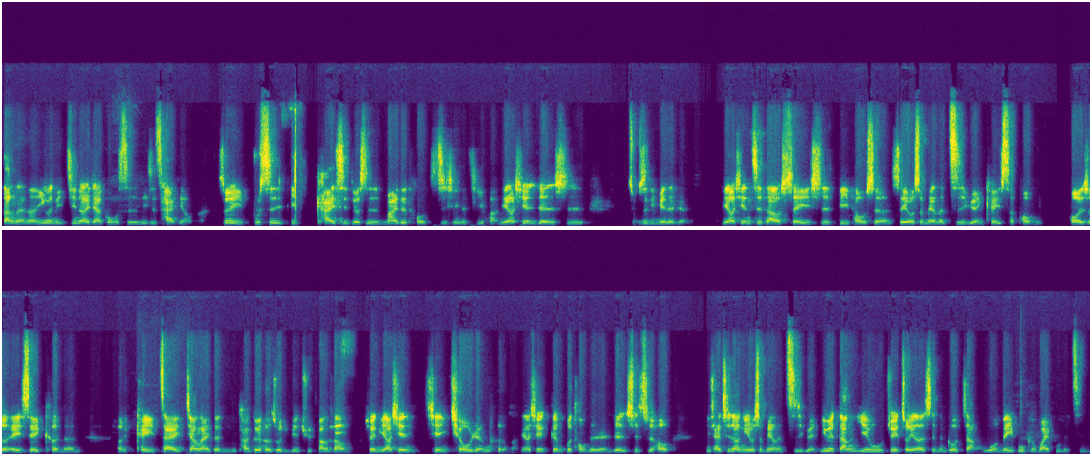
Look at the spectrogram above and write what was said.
当然了，因为你进到一家公司，你是菜鸟嘛，所以不是一开始就是埋着头执行的计划。你要先认识组织里面的人，你要先知道谁是地头蛇，谁有什么样的资源可以 support 你。或者说，哎，谁可能，呃，可以在将来的你的团队合作里面去帮到你？所以你要先先求人和嘛，你要先跟不同的人认识之后，你才知道你有什么样的资源。因为当业务最重要的是能够掌握内部跟外部的资源。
